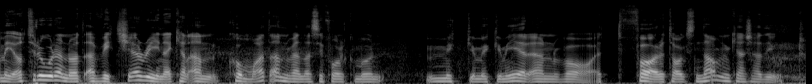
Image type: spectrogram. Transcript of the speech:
Men jag tror ändå att Avicii Arena kan an- komma att användas i folkmun Mycket, mycket mer än vad ett företagsnamn kanske hade gjort.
